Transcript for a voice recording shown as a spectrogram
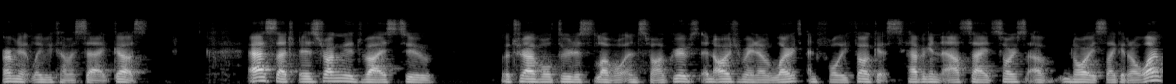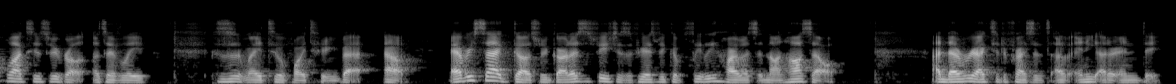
permanently become a sad ghost. As such, it is strongly advised to travel through this level in small groups and always remain alert and fully focused. Having an outside source of noise like an alarm clock seems to be relatively consistent way to avoid tuning out. Every sad ghost, regardless of species, appears to be completely harmless and non-hostile, and never react to the presence of any other entity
